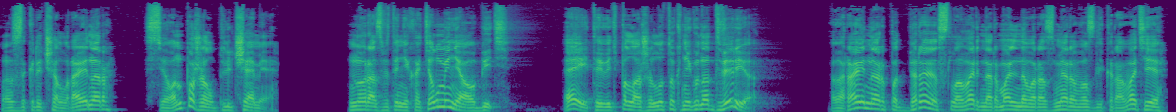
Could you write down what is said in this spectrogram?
Закричал Райнер. Сион пожал плечами. «Ну разве ты не хотел меня убить?» «Эй, ты ведь положил эту книгу над дверью?» Райнер, подбирая словарь нормального размера возле кровати,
